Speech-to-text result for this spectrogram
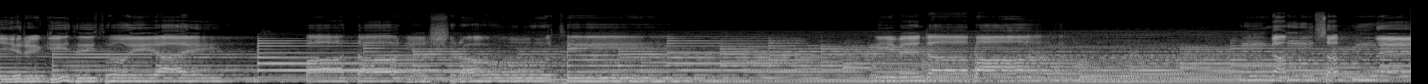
ir gydytojai patarė šrauti. Even dabar, gamsapnei.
